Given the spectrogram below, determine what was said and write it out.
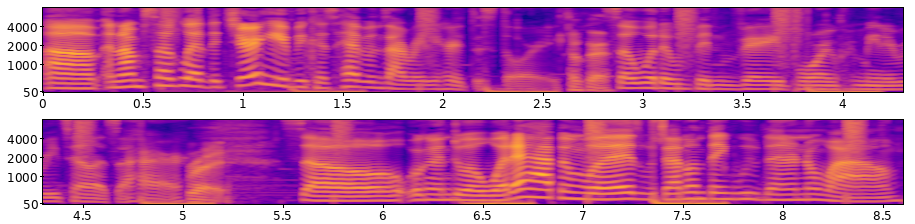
Um, and I'm so glad that you're here because Heben's already heard the story. Okay. So it would have been very boring for me to retell it to her. Right. So we're going to do a What it Happened Was, which I don't think we've done in a while.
